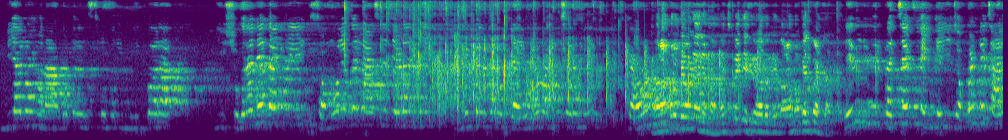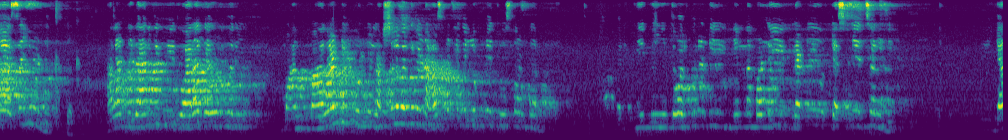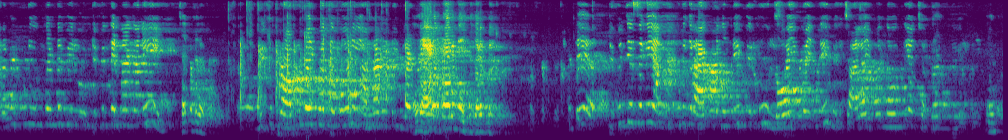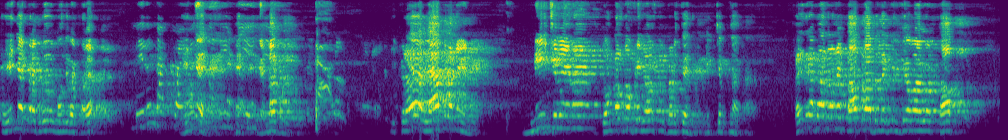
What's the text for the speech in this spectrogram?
ఇండియాలో మన ఆంధ్రప్రదేశ్లో మరి మీ ద్వారా ఈ షుగర్ అనే దానికి సమూలంగా నాశనం చేయడానికి అన్నింటిలో దైవంగా పంపించారండి కేవలం మనందరం దేవుళ్ళేనమ్మా మంచి పని చేసిన వాళ్ళండి. మనందరం కలిపి అంటాం. లేదండి మీరు ప్రత్యేకంగా ఇంకా ఈ అంటే చాలా అసహ్యం అండి అలాంటి దానికి మీ ద్వారా దేవుడు మరి మా మాలాంటి కొన్ని లక్షల మంది కండి హాస్పిటల్కి వెళ్ళినప్పుడు నేను చూస్తూ ఉంటాను మరి దీన్ని ఇంతవరకు నుండి నిన్న మళ్ళీ బ్లడ్ టెస్ట్ చేయించానండి ఎనభై మూడు ఉందంటే మీరు టిఫిన్ తిన్నా కానీ మీకు ప్రాబ్లం అయిపోతామో అని అన్నాడండి బ్లడ్. అంటే టిఫిన్ చేసాక ఎనభై మూడుకి రాకూడదండి మీరు లో అయిపోయింది మీకు చాలా ఇబ్బంది అవుతుంది అని చెప్పాడండి. ఏం చేస్తారు ఇప్పుడు? ముందు పెడతారా? లేదు నాకు ఇక్కడ ల్యాబ్లు ఉన్నాయండి. నీచమైన దొంగల దోపిడీ వ్యవస్థ నడుస్తుంది మీకు చెప్తున్నాను. హైదరాబాద్లోనే టాప్ ల్యాబ్ దగ్గర విజయవాడలో టాప్.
